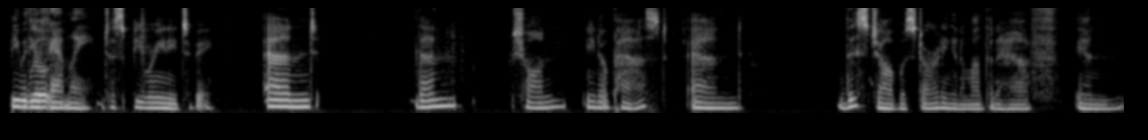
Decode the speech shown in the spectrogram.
Be with your will- family. just be where you need to be. And then Sean, you know, passed, and this job was starting in a month and a half in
